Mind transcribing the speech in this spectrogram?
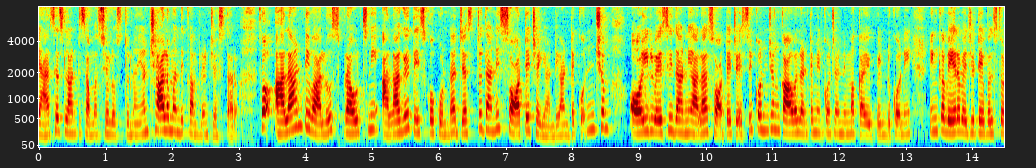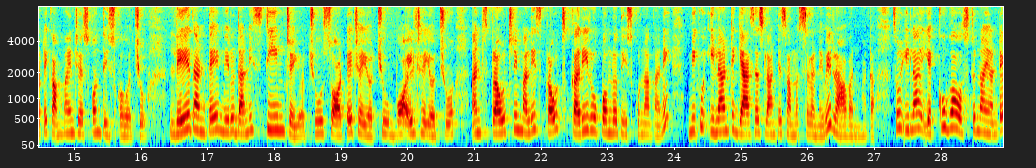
గ్యాసెస్ లాంటి సమస్యలు వస్తున్నాయి అని చాలామంది కంప్లైంట్ చేస్తారు. సో అలాంటి వాళ్ళు స్ప్రౌట్స్ని అలాగే తీసుకోకుండా జస్ట్ దాన్ని సాటే చేయండి. అంటే కొంచెం ఆయిల్ వేసి దాన్ని అలా సాటే చేసి కొంచెం కావాలంటే మీరు కొంచెం నిమ్మకాయ పిండుకొని ఇంకా వేరే వెజిటేబుల్స్ తోటి కంబైన్ చేసుకొని తీసుకోవచ్చు. లేదంటే మీరు దాన్ని స్టీమ్ చేయొచ్చు సాటే చేయొచ్చు బాయిల్ చేయొచ్చు. అండ్ స్ప్రౌట్స్ని మళ్ళీ స్ప్రౌట్ స్ప్రౌట్స్ కర్రీ రూపంలో తీసుకున్నా కానీ మీకు ఇలాంటి గ్యాసెస్ లాంటి సమస్యలు అనేవి రావన్నమాట. సో ఇలా ఎక్కువగా వస్తున్నాయంటే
